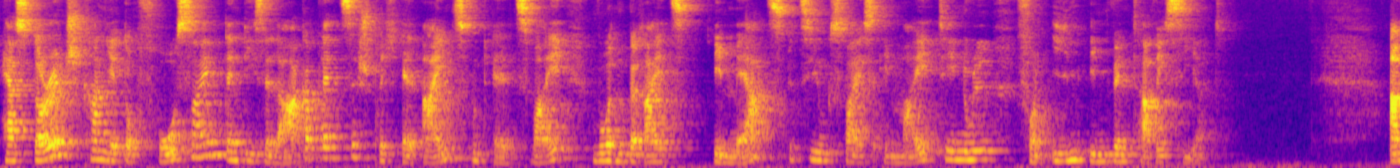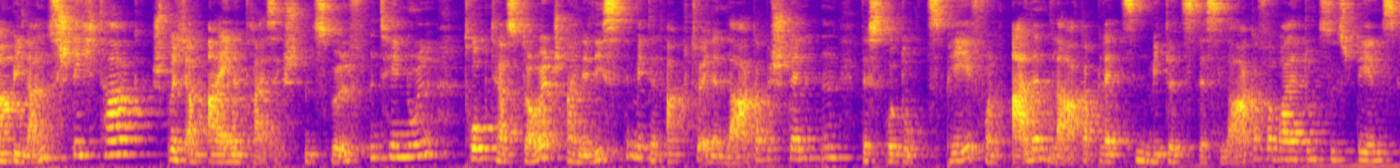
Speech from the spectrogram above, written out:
Herr Storage kann jedoch froh sein, denn diese Lagerplätze, sprich L1 und L2, wurden bereits im März bzw. im Mai T0 von ihm inventarisiert. Am Bilanzstichtag, sprich am 31.12. T0, druckt Herr Storage eine Liste mit den aktuellen Lagerbeständen des Produkts P von allen Lagerplätzen mittels des Lagerverwaltungssystems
